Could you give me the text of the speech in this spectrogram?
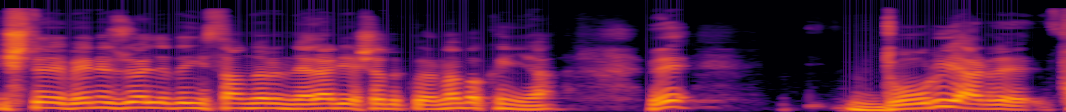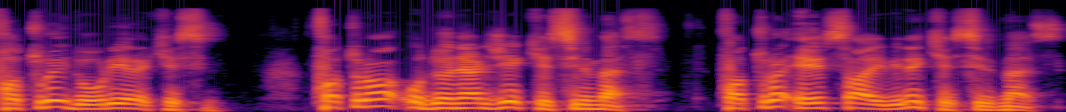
işte Venezuela'da insanların neler yaşadıklarına bakın ya. Ve doğru yerde faturayı doğru yere kesin. Fatura o dönerciye kesilmez. Fatura ev sahibine kesilmez.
